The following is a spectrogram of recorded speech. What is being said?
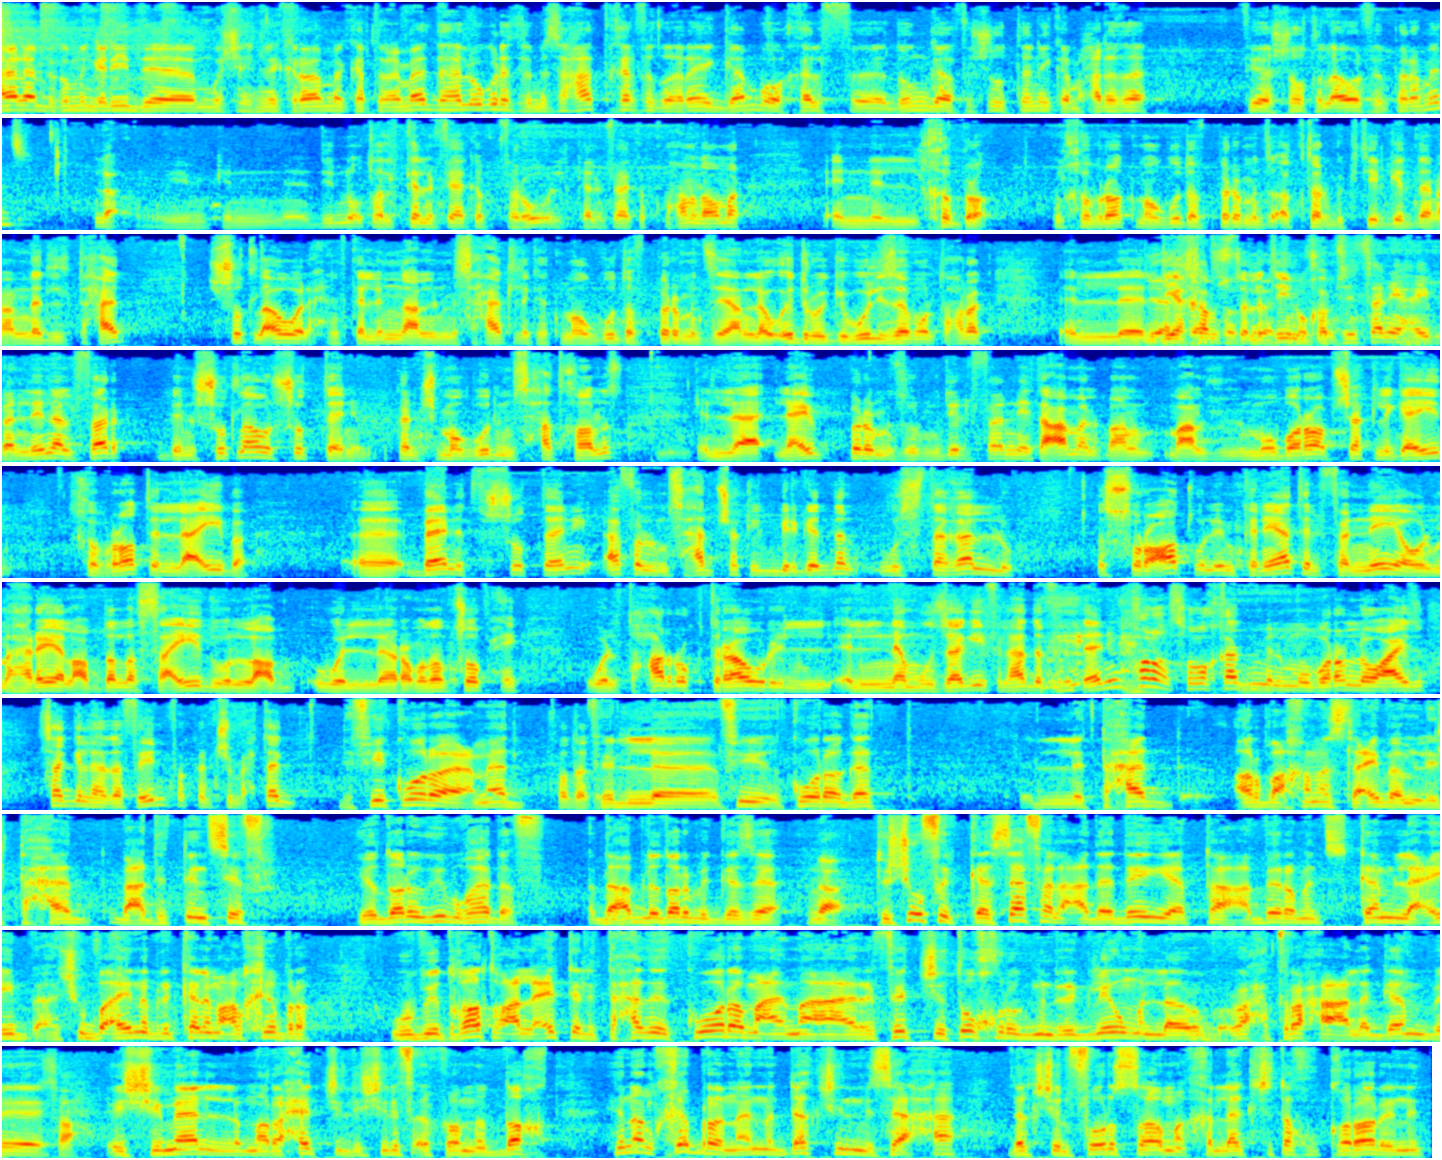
أهلا بكم من جديد مشاهدينا الكرام. كابتن عماد هل أجرت المساحات خلف ظهري الجنب وخلف دونجا في الشوط الثاني كما حدث في الشوط الأول في بيراميدز؟ لا ويمكن دي النقطة اللي اتكلم فيها كابتن فاروق اللي اتكلم فيها كابتن محمد عمر إن الخبرة الخبرات موجودة في بيراميدز أكتر بكتير جدا عن نادي الاتحاد. الشوط الأول إحنا اتكلمنا عن المساحات اللي كانت موجودة في بيراميدز يعني لو قدروا يجيبوا لي زي ما قلت لحضرتك الدقيقة 35 و50 ثانية هيبان لنا الفرق بين الشوط الأول والشوط الثاني. ما كانش موجود المساحات خالص. لعيب بيراميدز والمدير الفني اتعامل مع مع المباراة بشكل جيد. خبرات اللعيبة بانت في الشوط الثاني قفلوا المساحات بشكل كبير جدا واستغلوا السرعات والإمكانيات الفنية والمهارية لعبد الله السعيد والرمضان صبحي والتحرك تراوري النموذجي في الهدف الثاني وخلاص هو خد من المباراة اللي هو عايزه سجل هدفين فكانش محتاج في كورة يا عماد اتفضل. في في كورة جت الاتحاد أربع خمس لعيبة من الاتحاد بعد 2-0 يقدروا يجيبوا هدف ده قبل ضربة جزاء. نعم. تشوف الكثافة العددية بتاع بيراميدز كام لعيب. شوف بقى هنا بنتكلم على الخبرة. وبيضغطوا على لعيبة الاتحاد الكورة ما ما عرفتش تخرج من رجليهم إلا راحت راحة على الجنب صح. الشمال ما راحتش لشريف إكرام الضغط. هنا الخبرة ان ما ادكش المساحة ما ادكش الفرصة ما خلاكش تاخد قرار إن أنت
